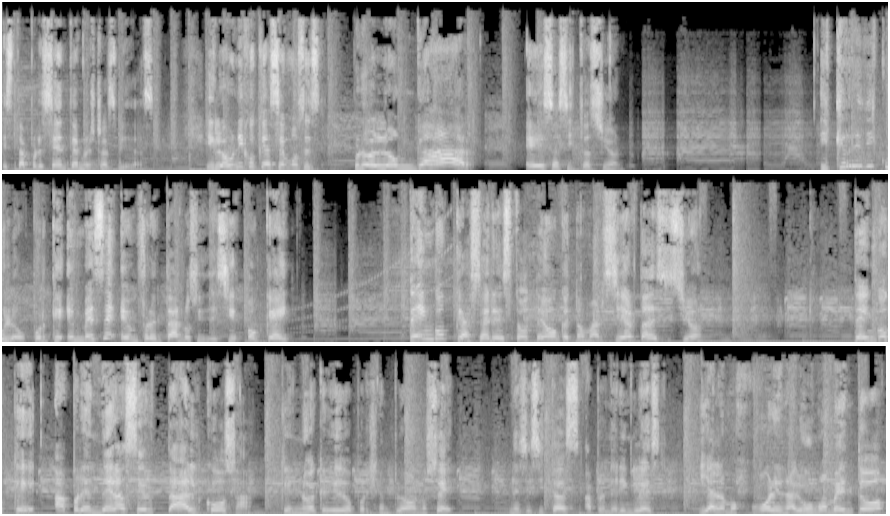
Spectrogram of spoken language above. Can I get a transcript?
está presente en nuestras vidas. Y lo único que hacemos es prolongar esa situación. Y qué ridículo, porque en vez de enfrentarnos y decir, ok, tengo que hacer esto, tengo que tomar cierta decisión, tengo que aprender a hacer tal cosa que no he querido, por ejemplo, no sé, necesitas aprender inglés y a lo mejor en algún momento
